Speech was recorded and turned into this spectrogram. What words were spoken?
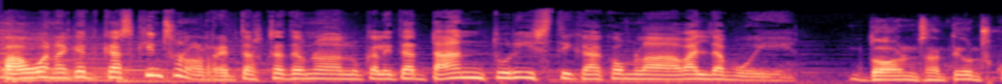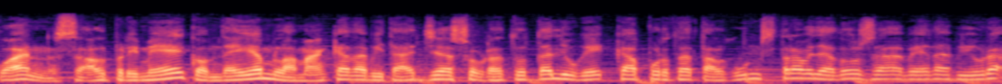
Pau, en aquest cas, quins són els reptes que té una localitat tan turística com la Vall d'Avui? Doncs en té uns quants. El primer, com dèiem, la manca d'habitatge, sobretot de lloguer, que ha portat alguns treballadors a haver de viure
